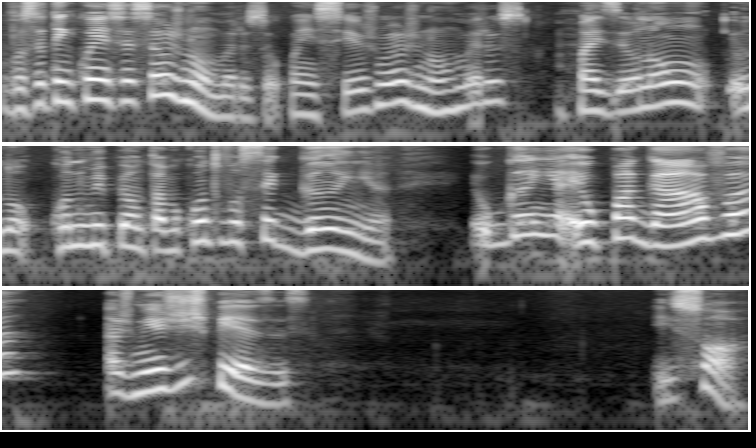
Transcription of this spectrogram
Você tem que conhecer seus números. Eu conhecia os meus números, mas eu não, eu não. Quando me perguntavam quanto você ganha, eu ganha, eu pagava as minhas despesas. E só.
